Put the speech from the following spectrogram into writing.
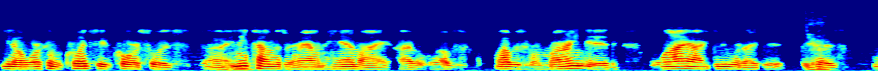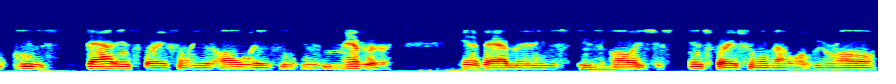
you know, working with Quincy, of course, was uh, anytime I was around him, I, I was I was reminded why I do what I do because he was that inspirational. He would always, he, would never in a bad mood. He was he was always just inspirational about what we were all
